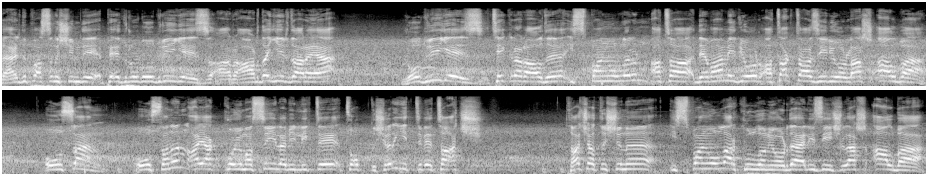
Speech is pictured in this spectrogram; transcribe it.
verdi pasını şimdi Pedro Rodriguez. Arda girdi araya. Rodriguez tekrar aldı. İspanyolların ata devam ediyor. Atak tazeliyorlar. Alba. Oğuzhan. Oğuzhan'ın ayak koymasıyla birlikte top dışarı gitti ve taç. Taç atışını İspanyollar kullanıyor değerli izleyiciler. Alba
